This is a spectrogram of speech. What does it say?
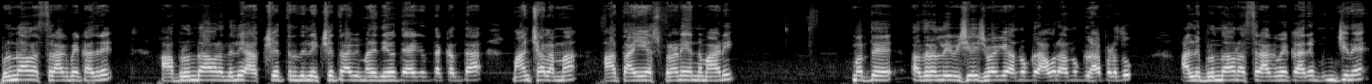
ಬೃಂದಾವನಸ್ಥರಾಗಬೇಕಾದ್ರೆ ಆ ಬೃಂದಾವನದಲ್ಲಿ, ಆ ಕ್ಷೇತ್ರದಲ್ಲಿ ಕ್ಷೇತ್ರಾಭಿಮಾನಿ ದೇವತೆ ಆಗಿರ್ತಕ್ಕಂಥ ಮಾಂಚಾಲಮ್ಮ, ಆ ತಾಯಿಯ ಸ್ಮರಣೆಯನ್ನು ಮಾಡಿ, ಮತ್ತೆ ಅದರಲ್ಲಿ ವಿಶೇಷವಾಗಿ ಅನುಗ್ರಹ, ಅವರ ಅನುಗ್ರಹ ಪಡೆದು ಅಲ್ಲಿ ಬೃಂದಾವನಸ್ಥರಾಗಬೇಕಾದ್ರೆ ಮುಂಚಿನೇ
